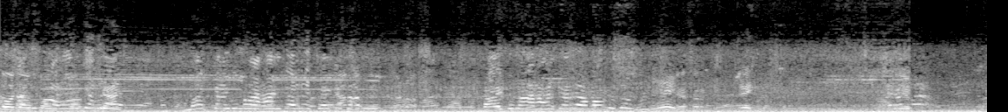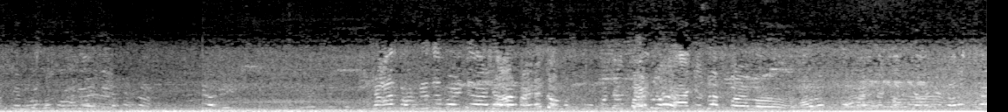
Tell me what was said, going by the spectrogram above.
शांत हो जाओ स्वामी स्वामी शांत मत काय को मारहाण कर रहे थे के सामने। काय को मारहाण कर रहे हम चार महीने से बैठे हैं चार महीने तो मुझे बैठो। आके सब आरोप को पैसे खा के आके गलत से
